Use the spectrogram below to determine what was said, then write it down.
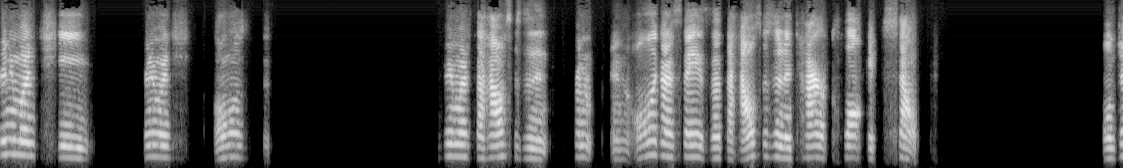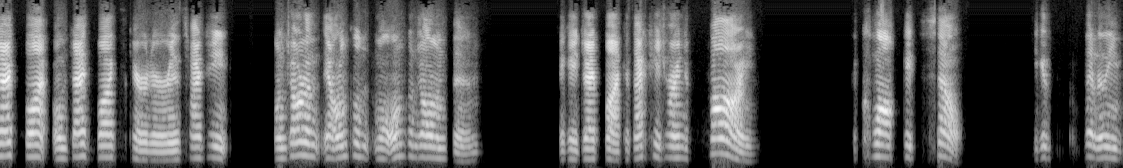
pretty much he pretty much almost pretty much the house is an and all I gotta say is that the house is an entire clock itself. Well, Jack Black, well, Jack Black's character is actually, well, Jonathan, yeah, Uncle, well, Uncle Jonathan, okay, Jack Black, is actually trying to find the clock itself. Because literally,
